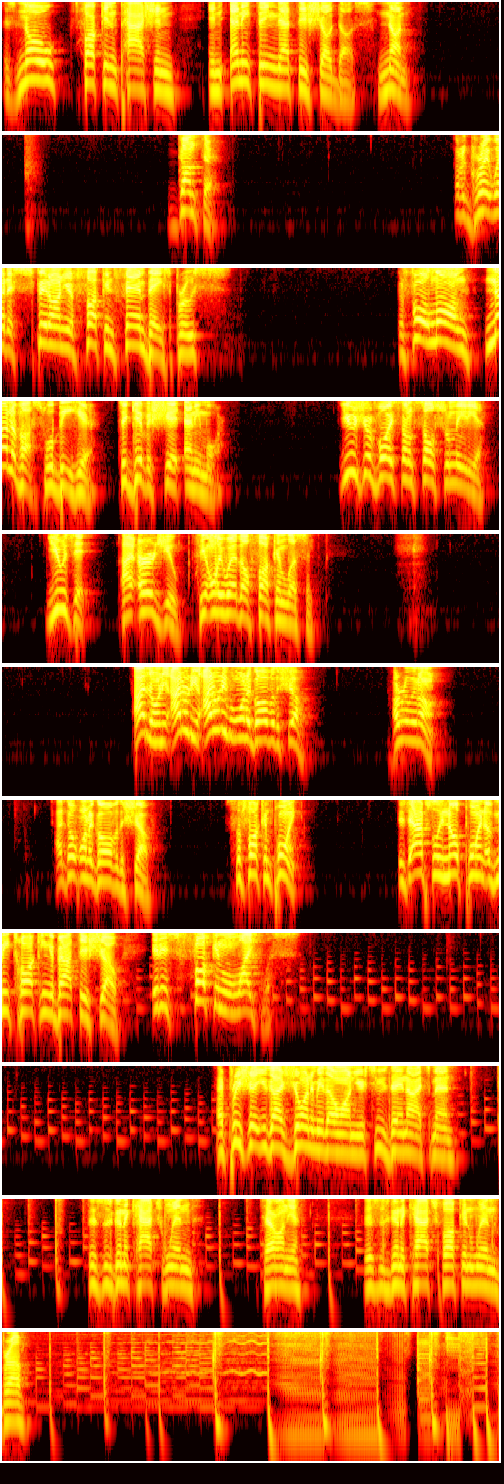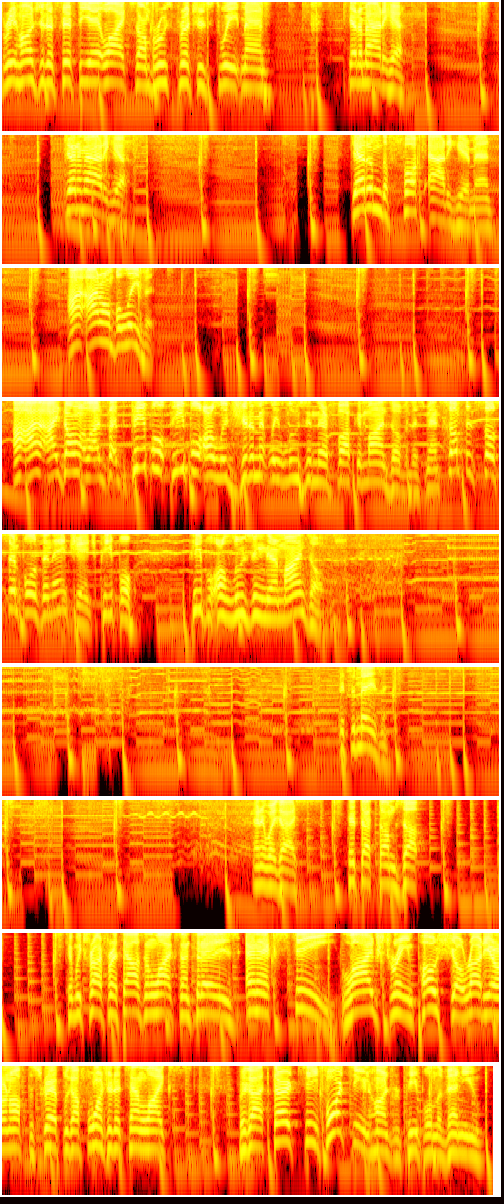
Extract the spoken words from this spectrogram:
There's no fucking passion in anything that this show does. None. Gunther. What a great way to spit on your fucking fan base, Bruce. Before long, none of us will be here to give a shit anymore. Use your voice on social media. Use it. I urge you. It's the only way they'll fucking listen. I don't. I don't. I don't even want to go over the show. I really don't. I don't want to go over the show. It's the fucking point. There's absolutely no point of me talking about this show. It is fucking lifeless. I appreciate you guys joining me though on your Tuesday nights, man. This is gonna catch wind. I'm telling you. This is gonna catch fucking wind, bro. 358 likes on Bruce Prichard's tweet, man. Get him out of here. Get him out of here. Get him the fuck out of here, man. I, I don't believe it. I, I don't. People, people are legitimately losing their fucking minds over this, man. Something so simple as a name change. People, people are losing their minds over. It's amazing. Anyway, guys, hit that thumbs up. Can we try for a thousand likes on today's NXT live stream post show right here on Off the Script? We got 410 likes. We got 13, 1,400 people in the venue.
